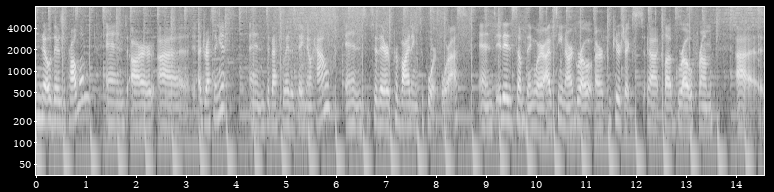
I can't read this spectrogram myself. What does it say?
know there's a problem and are uh, addressing it and the best way that they know how and so they're providing support for us and it is something where I've seen our grow our computer chicks uh, club grow from uh,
